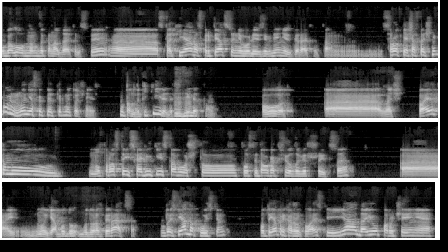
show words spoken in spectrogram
уголовном законодательстве э, статья воспрепятствования волеизъявлению избирателя. Там, срок я сейчас точно не помню, но несколько лет тюрьмы точно есть. Ну, там до пяти или до шести uh-huh. лет. Там. Вот. А, значит, поэтому ну, просто исходите из того, что после того, как все завершится, а, ну, я буду, буду разбираться. Ну, то есть я, допустим, вот я прихожу к власти, и я даю поручение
